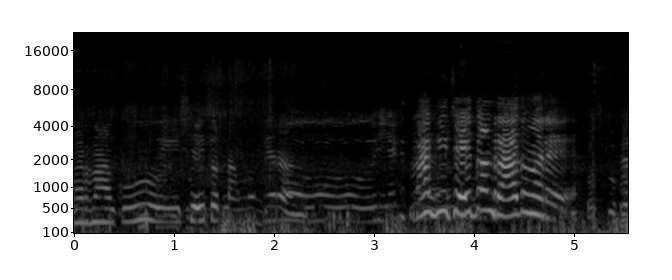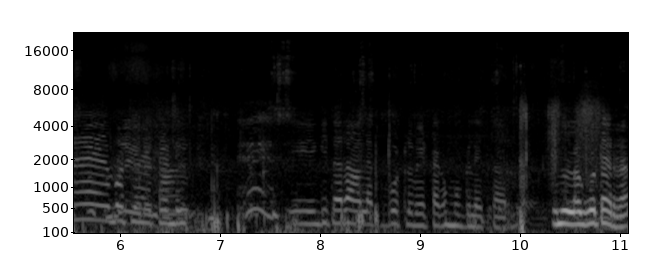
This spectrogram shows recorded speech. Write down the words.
మరి నాకు ఈ చేయితో నాకు ముగ్గే రాదు నాకు ఈ చేయితో రాదు మరి. బొట్లు పెట్టండి. ఈ గిటార్ వాళ్ళకి బొట్లు పెట్టక ముగ్గులు ఎత్తారు ఇందులో కొట్టారా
